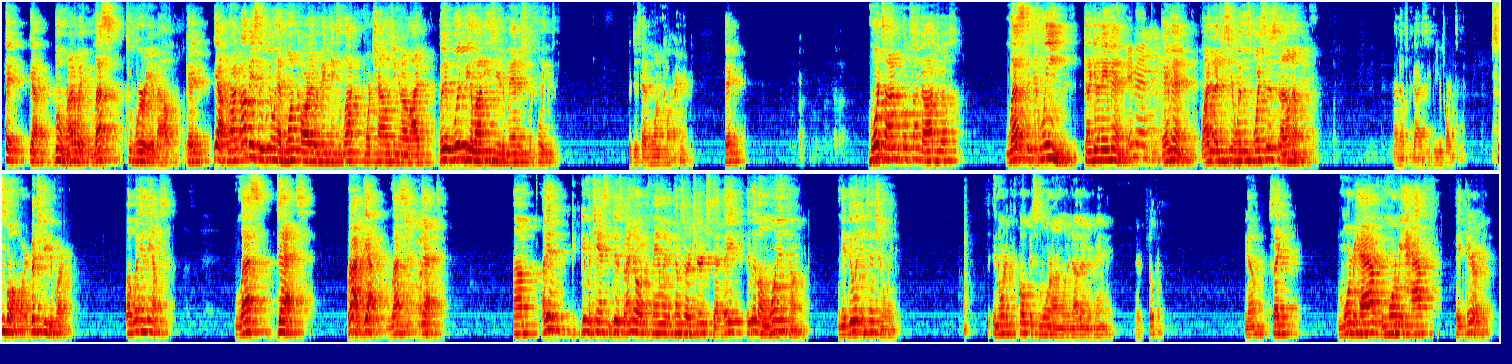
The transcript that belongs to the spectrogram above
Okay, yeah, boom, right away. Less to worry about. Okay, yeah, like obviously, if we only had one car, that would make things a lot more challenging in our life, but it would be a lot easier to manage the fleet that just had one car. okay? More time to focus on God. Who else? Less to clean. Can I get an amen? Amen. Amen. Why did I just hear women's voices? I don't know. I know some guys, you do your part too. Small part, but you do your part. But what anything else? Less debt. Right, yeah, less debt. Um, I didn't give them a chance to do this, but I know a family that comes to our church that they, they live on one income, and they do it intentionally in order to focus more on one another and their family, their children. You know, it's like the more we have, the more we have to take care of it.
